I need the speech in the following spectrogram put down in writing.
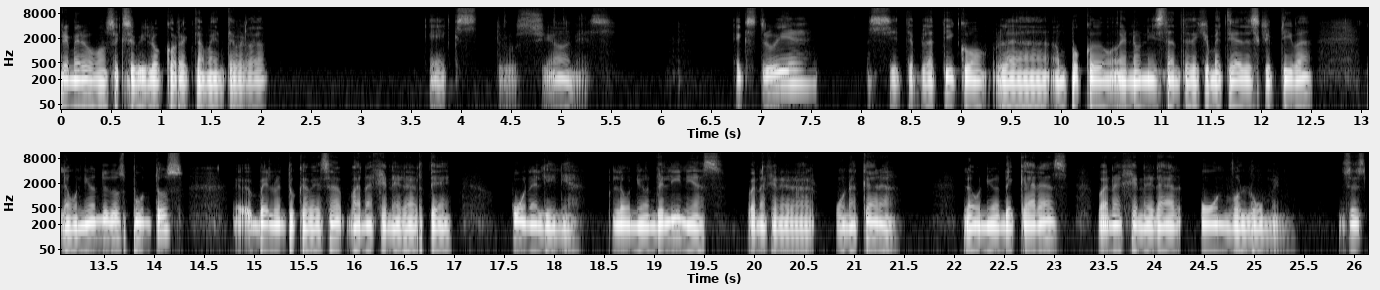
Primero vamos a escribirlo correctamente, ¿verdad? Extrusiones. Extruir si te platico un poco en un instante de geometría descriptiva, la unión de dos puntos, eh, velo en tu cabeza, van a generarte una línea. La unión de líneas van a generar una cara. La unión de caras van a generar un volumen. Entonces,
